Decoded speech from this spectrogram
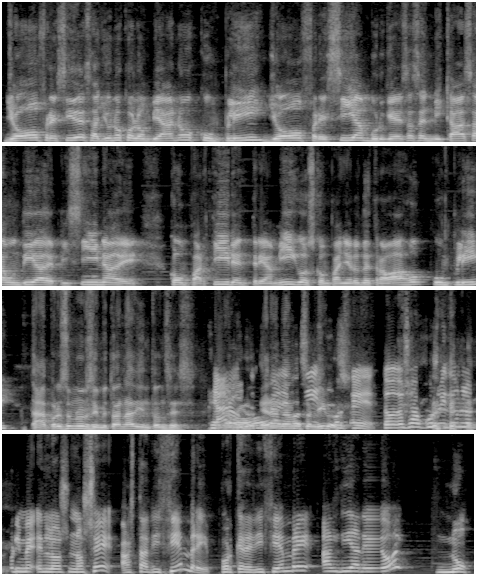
Yo ofrecí desayuno colombiano, cumplí, yo ofrecí hamburguesas en mi casa un día de piscina, de compartir entre amigos, compañeros de trabajo, cumplí. Ah, por eso no nos invitó a nadie entonces. Claro, Eran, nada más amigos. porque todo eso ha ocurrido en los, en los, no sé, hasta diciembre, porque de diciembre al día de hoy, no.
